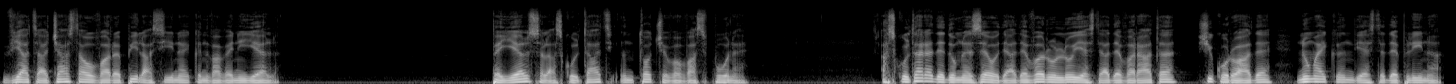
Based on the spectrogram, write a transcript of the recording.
Viața aceasta o va răpi la sine când va veni El. Pe El să-L ascultați în tot ce vă va spune. Ascultarea de Dumnezeu de adevărul Lui este adevărată și cu roade numai când este de plină.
